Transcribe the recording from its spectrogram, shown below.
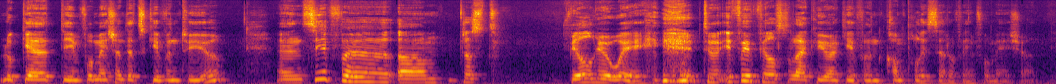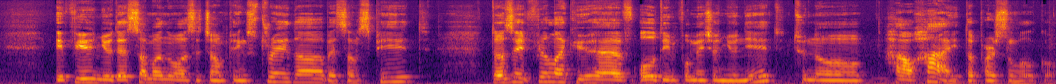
look at the information that's given to you, and see if uh, um, just feel your way to if it feels like you are given complete set of information. If you knew that someone was jumping straight up at some speed, does it feel like you have all the information you need to know how high the person will go?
